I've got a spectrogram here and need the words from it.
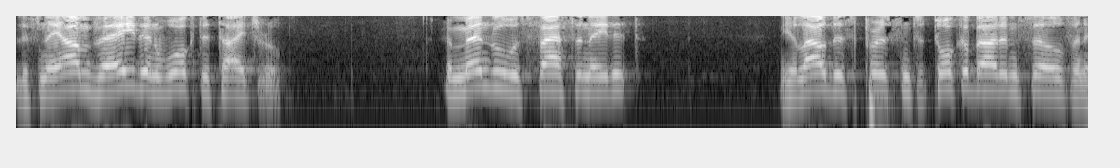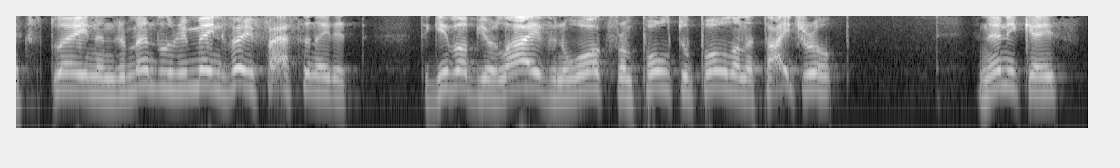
lifnayam veid, and walk the tightrope. Mendel was fascinated. He allowed this person to talk about himself and explain, and Mendel remained very fascinated to give up your life and walk from pole to pole on a tightrope. In any case,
